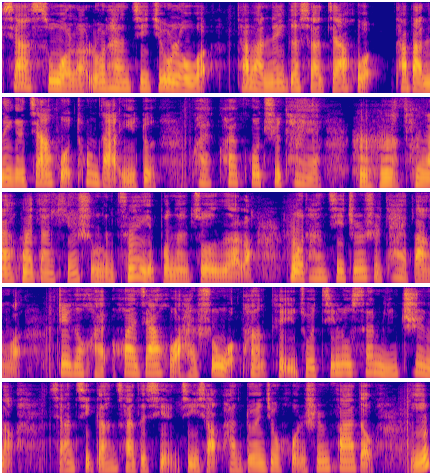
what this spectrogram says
吓死我了！落汤鸡救了我，他把那个小家伙，他把那个家伙痛打一顿。快快过去看呀！哈哈，看来坏蛋田鼠们再也不能作恶了。落汤鸡真是太棒了！这个坏坏家伙还说我胖，可以做鸡肉三明治呢。想起刚才的险境，小胖墩就浑身发抖。咦，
